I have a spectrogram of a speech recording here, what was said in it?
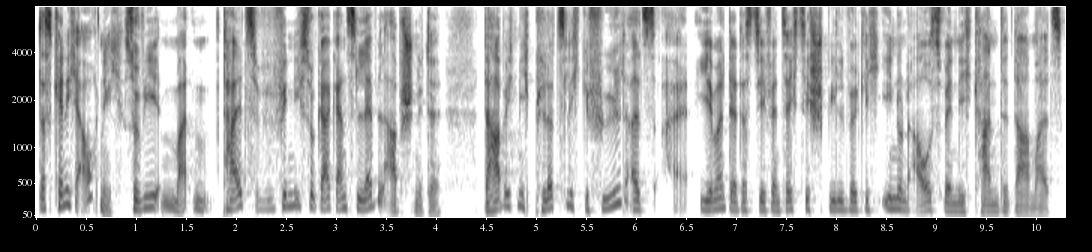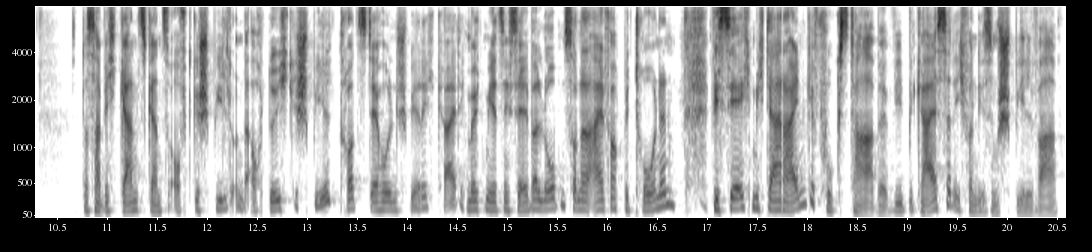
das kenne ich auch nicht. So wie teils finde ich sogar ganz Levelabschnitte. Da habe ich mich plötzlich gefühlt als äh, jemand, der das C64-Spiel wirklich in- und auswendig kannte damals. Das habe ich ganz, ganz oft gespielt und auch durchgespielt, trotz der hohen Schwierigkeit. Ich möchte mich jetzt nicht selber loben, sondern einfach betonen, wie sehr ich mich da reingefuchst habe, wie begeistert ich von diesem Spiel war.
